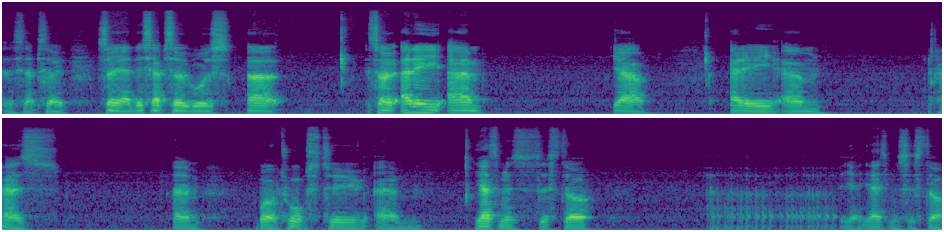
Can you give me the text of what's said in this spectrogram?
this episode. So yeah, this episode was uh, so Ellie, um, yeah, Ellie, um has um, well talks to um, Yasmine's sister. Yeah, Yasmine's sister,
